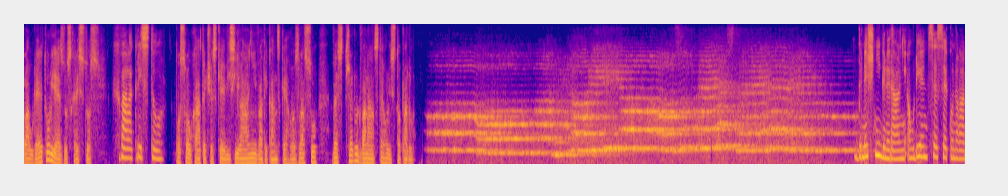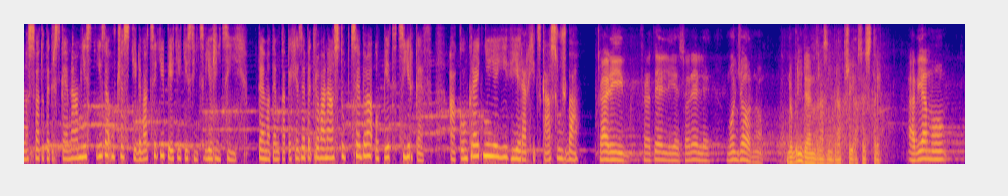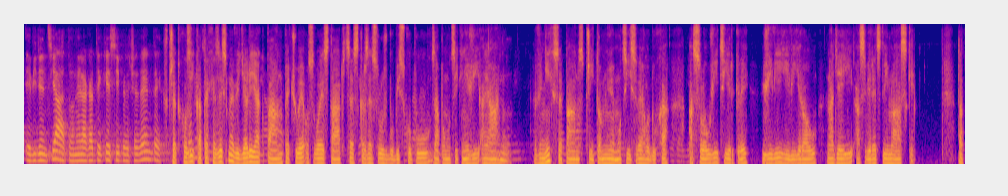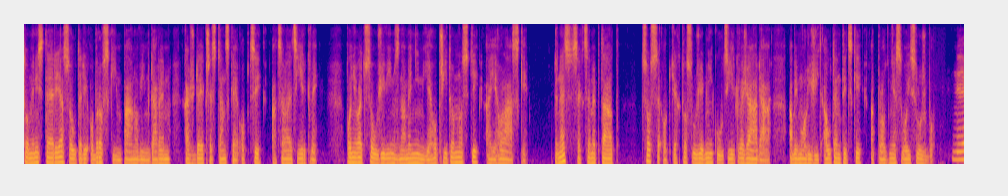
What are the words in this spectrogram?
Laudetur Jezus Christus. Chvála Kristu. Posloucháte české vysílání Vatikánského rozhlasu ve středu 12. listopadu. Dnešní generální audience se konala na svatopetrském náměstí za účasti 25 tisíc věřících. Tématem katecheze Petrova nástupce byla opět církev a konkrétně její hierarchická služba. Cari fratelli e sorelle, buongiorno. Dobrý den, drazí bratři a sestry. Abbiamo evidenziato nella catechesi precedente V předchozí katechezi jsme viděli, jak pán pečuje o svoje státce skrze službu biskupů za pomocí kněží a jáhnů. V nich se pán zpřítomňuje mocí svého ducha a slouží církvi, živí ji vírou, nadějí a svědectvím lásky. Tato ministéria jsou tedy obrovským pánovým darem každé křesťanské obci a celé církvy, poněvadž jsou živým znamením jeho přítomnosti a jeho lásky. Dnes se chceme ptát, co se od těchto služebníků církve žádá, aby mohli žít autenticky a plodně svoji službu.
